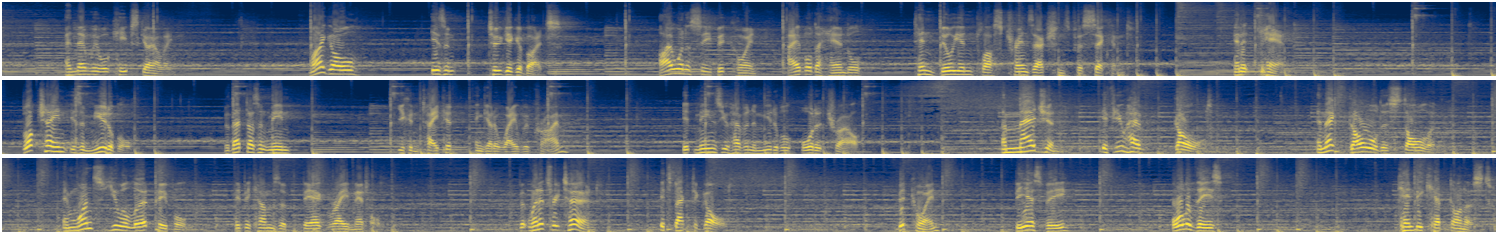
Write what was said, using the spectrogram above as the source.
and then we will keep scaling. My goal isn't two gigabytes. I want to see Bitcoin able to handle 10 billion plus transactions per second. And it can. Blockchain is immutable, but that doesn't mean you can take it and get away with crime. It means you have an immutable audit trail. Imagine if you have gold. And that gold is stolen. And once you alert people, it becomes a bare grey metal. But when it's returned, it's back to gold. Bitcoin, BSV, all of these can be kept honest.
